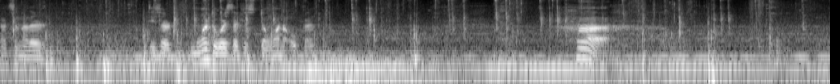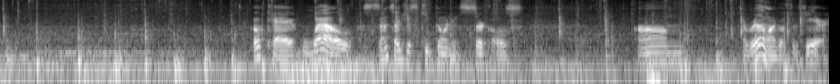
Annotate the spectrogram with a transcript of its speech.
That's another... These are more doors that I just don't want to open. Huh. Okay, well, since I just keep going in circles, um, I really want to go through here.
